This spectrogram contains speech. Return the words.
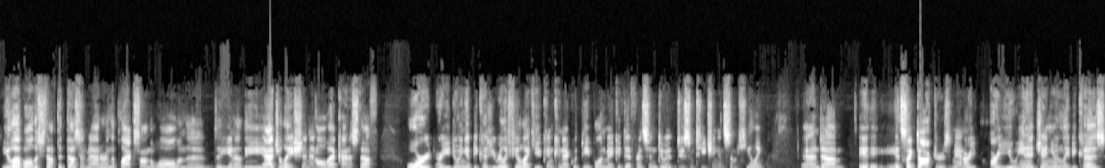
you love all the stuff that doesn't matter and the plaques on the wall and the, the you know, the adulation and all that kind of stuff? Or are you doing it because you really feel like you can connect with people and make a difference and do it, do some teaching and some healing? And um, it, it's like doctors, man. Are are you in it genuinely because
